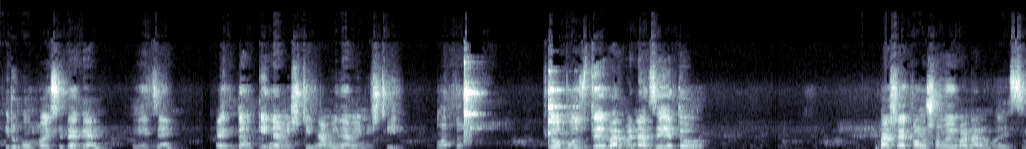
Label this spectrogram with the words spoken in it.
কীরকম হয়েছে দেখেন, এই যে, একদম কিনা মিষ্টি, নামি দামি মিষ্টি মতো। কেউ বুঝতেই পারবে না যে এত বাসায় কম সময়ে বানানো হয়েছে।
